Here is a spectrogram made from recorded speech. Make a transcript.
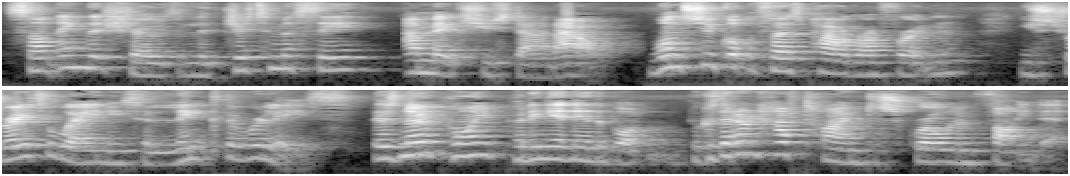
Something that shows legitimacy and makes you stand out. Once you've got the first paragraph written, you straight away need to link the release. There's no point putting it near the bottom because they don't have time to scroll and find it.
